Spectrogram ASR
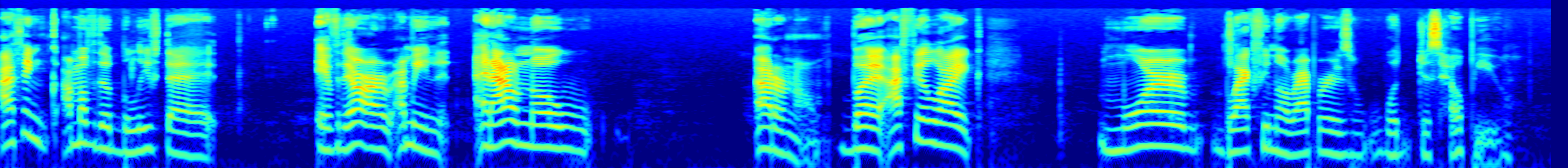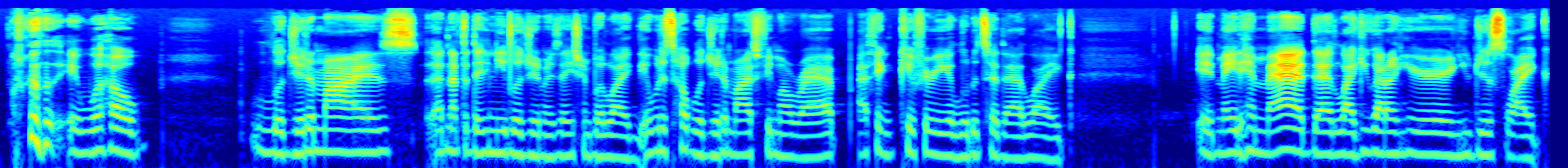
I think I'm of the belief that if there are, I mean, and I don't know, I don't know, but I feel like more black female rappers would just help you. it will help legitimize uh, not that they need legitimization, but like it would just help legitimize female rap. I think Kid Fury alluded to that, like it made him mad that like you got on here and you just like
